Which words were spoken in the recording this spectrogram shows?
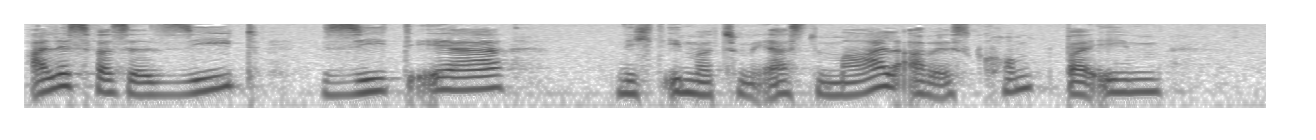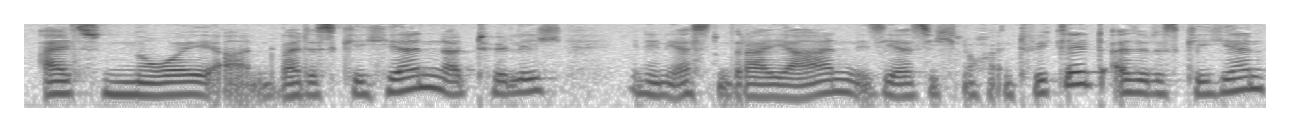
Alles, was er sieht, sieht er nicht immer zum ersten Mal, aber es kommt bei ihm als neu an, weil das Gehirn natürlich in den ersten drei Jahren ja sich noch entwickelt. Also das Gehirn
